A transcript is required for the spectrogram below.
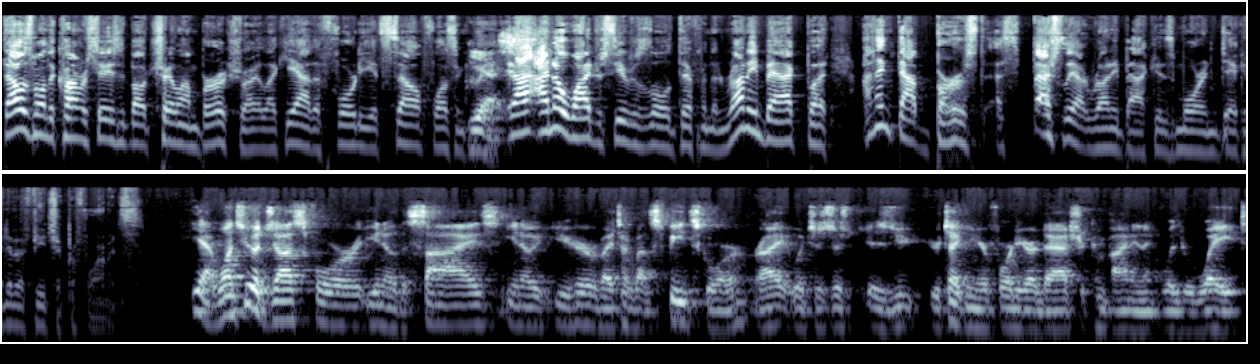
that was one of the conversations about Treylon Burks, right? Like, yeah, the 40 itself wasn't great. Yes. I, I, know wide receivers is a little different than running back, but I think that burst, especially at running back, is more indicative of future performance. Yeah, once you adjust for you know the size, you know you hear everybody talk about speed score, right? Which is just is you, you're taking your 40 yard dash, you're combining it with your weight.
